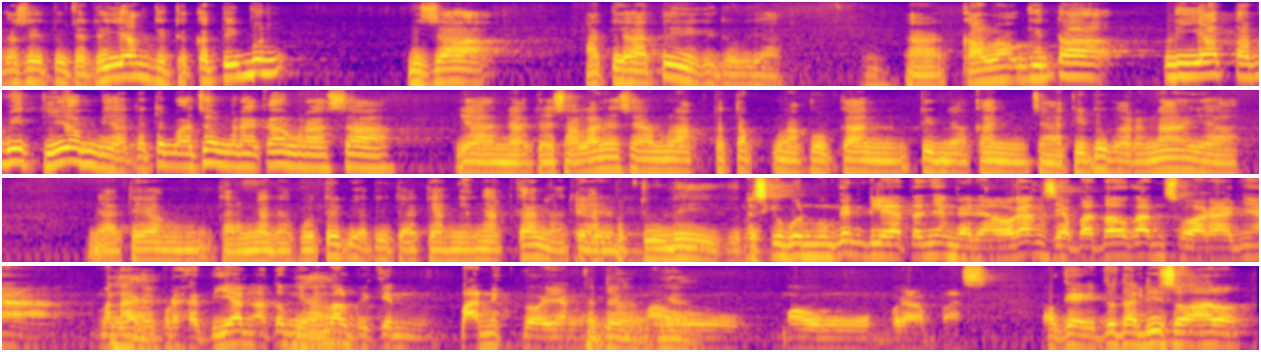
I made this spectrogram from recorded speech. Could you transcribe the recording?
ke situ. Jadi yang dideketi pun bisa hati-hati gitu ya. Nah, kalau kita lihat tapi diam ya, tetap aja mereka merasa ya tidak ada salahnya saya melak- tetap melakukan tindakan jahat itu karena ya tidak ada yang dalam tanda kutip ya tidak ada yang mengingatkan, tidak ada yang peduli gitu. meskipun mungkin kelihatannya nggak ada orang, siapa tahu kan suaranya menarik Ya. perhatian atau minimal bikin panik tuh yang, Betul, yang mau ya. mau merampas. Oke, itu tadi soal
